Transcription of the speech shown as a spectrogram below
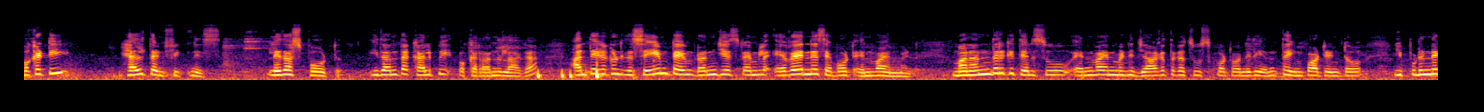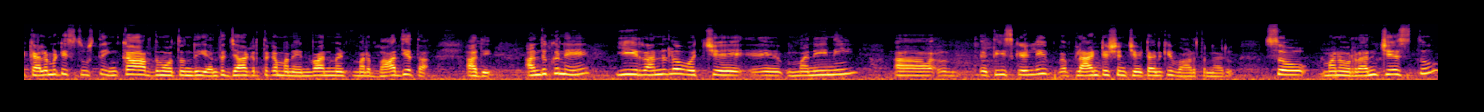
ఒకటి హెల్త్ అండ్ ఫిట్నెస్ లేదా స్పోర్ట్. ఇదంతా కలిపి ఒక రన్ లాగా అంతేకాకుండా ద సేమ్ టైం రన్ చేసే టైంలో అవేర్నెస్ అబౌట్ ఎన్వైరన్మెంట్. మనందరికీ తెలుసు ఎన్వైరన్మెంట్ని జాగ్రత్తగా చూసుకోవటం అనేది ఎంత ఇంపార్టెంటో. ఇప్పుడున్నే కెలమిటీస్ చూస్తే ఇంకా అర్థమవుతుంది ఎంత జాగ్రత్తగా మన ఎన్వైరన్మెంట్ మన బాధ్యత అది. అందుకనే ఈ రన్లో వచ్చే మనీని తీసుకెళ్ళి ప్లాంటేషన్ చేయడానికి వాడుతున్నారు. సో మనం రన్ చేస్తూ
